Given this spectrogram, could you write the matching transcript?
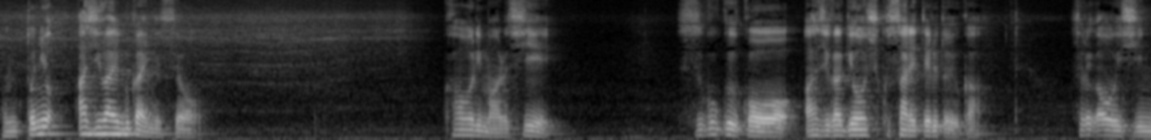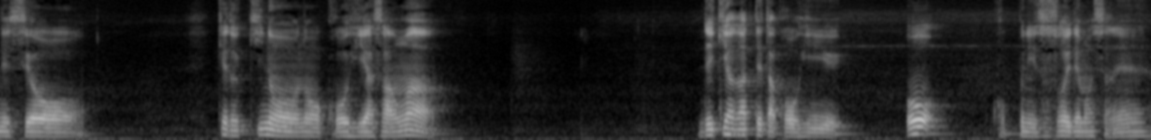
本当に味わい深いんですよ。香りもあるし、すごくこう、味が凝縮されてるというか、それが美味しいんですよ。けど昨日のコーヒー屋さんは、出来上がってたコーヒーをコップに注いでましたね。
